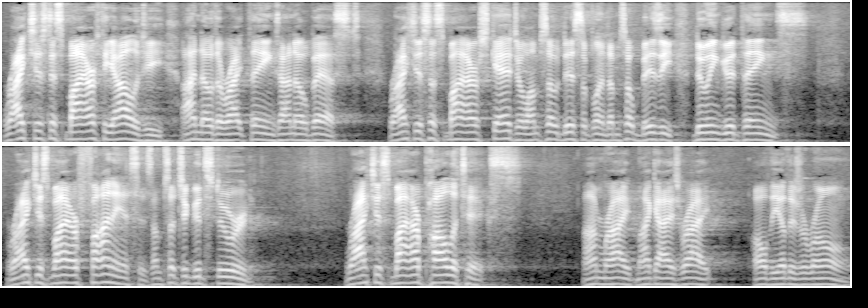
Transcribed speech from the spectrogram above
Righteousness by our theology. I know the right things. I know best. Righteousness by our schedule. I'm so disciplined. I'm so busy doing good things. Righteous by our finances. I'm such a good steward. Righteous by our politics. I'm right. My guy's right. All the others are wrong.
